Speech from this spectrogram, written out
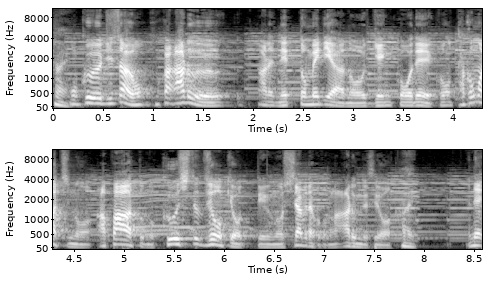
はい。僕実は他あるあれネットメディアの原稿でこの多古町のアパートの空室状況っていうのを調べたことがあるんですよ。はい。で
